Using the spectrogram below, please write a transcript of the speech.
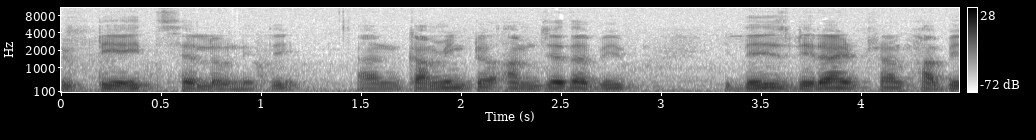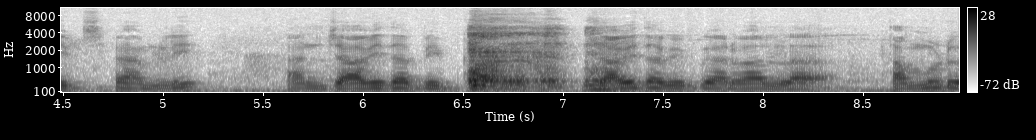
ఫిఫ్టీ ఎయిత్ సెలూన్ ఇది. And coming to Amjad Habib ఇది is derive from Habibs family. And Javed Habib గారు జావిద్ అబీబ్ గారు వాళ్ళ తమ్ముడు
